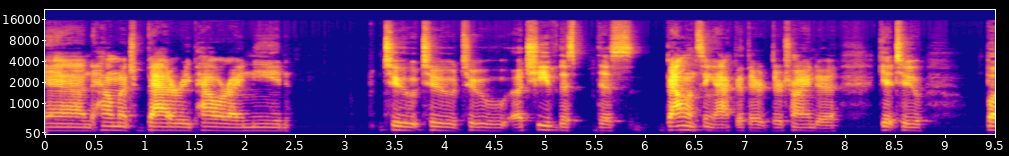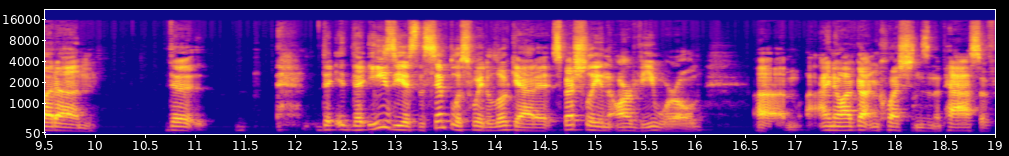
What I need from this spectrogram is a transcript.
and how much battery power I need to to to achieve this this balancing act that they're they're trying to get to. But um, the the the easiest, the simplest way to look at it, especially in the RV world. Um, I know I've gotten questions in the past of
